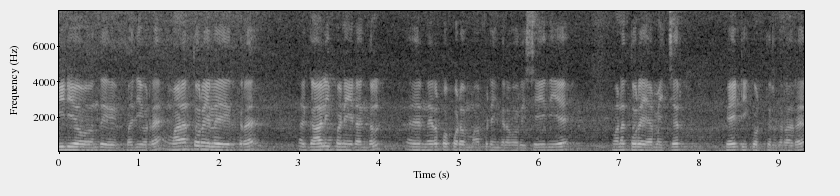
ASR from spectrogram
வீடியோ வந்து பதிவிடுறேன். வனத்துறையில் இருக்கிற காலி பணியிடங்கள் நிரப்பப்படும் அப்படிங்கிற ஒரு செய்தியை வனத்துறை அமைச்சர் பேட்டி கொடுத்துருக்கிறாரு.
